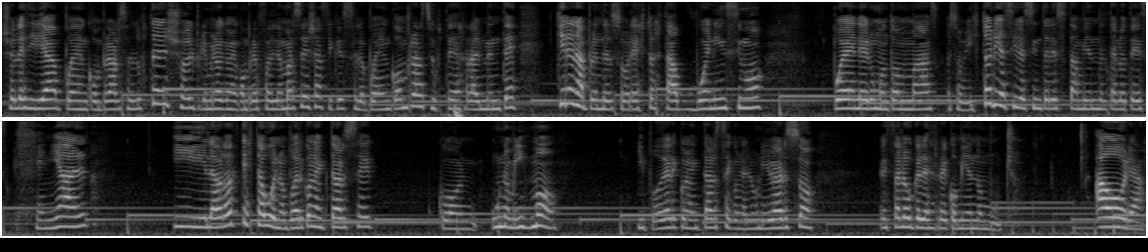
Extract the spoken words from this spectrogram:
yo les diría, pueden comprarse el de ustedes. Yo el primero que me compré fue el de Marsella, así que se lo pueden comprar si ustedes realmente quieren aprender sobre esto. Está buenísimo. Pueden leer un montón más sobre historia si les interesa también del tarot, es genial. Y la verdad que está bueno poder conectarse con uno mismo y poder conectarse con el universo es algo que les recomiendo mucho. Ahora,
